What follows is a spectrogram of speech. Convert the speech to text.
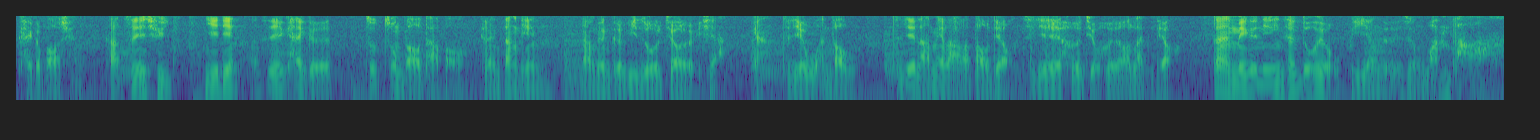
开个包厢啊，直接去夜店啊，直接开个中中包大包，可能当天然后跟隔壁桌交流一下，干直接玩到直接拉面拉到爆掉，直接喝酒喝到烂掉。但每个年龄层都会有不一样的这种玩法，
